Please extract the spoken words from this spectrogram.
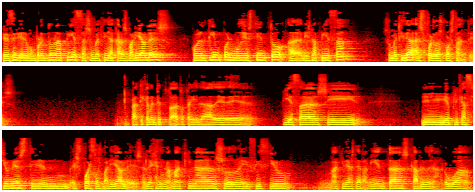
Quiere decir que el componente de una pieza sometida a cargas variables, con el tiempo es muy distinto a la misma pieza sometida a esfuerzos constantes. Prácticamente toda la totalidad de piezas y y aplicaciones tienen esfuerzos variables. El eje de una máquina, el suelo de un edificio, máquinas de herramientas, cable de una grúa,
